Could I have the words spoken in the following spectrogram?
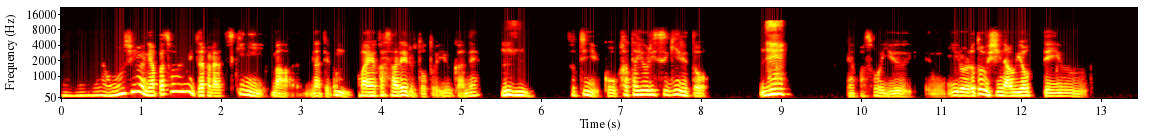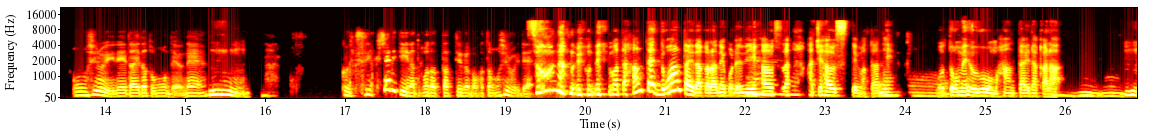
面白いね。やっぱそういう意味で、だから月に、まあ、なんていうの、うんまやかされるとというかね、うん。そっちにこう偏りすぎると、ね。やっぱそういう、いろいろと失うよっていう、面白い例題だと思うんだよね。うん。これ、セクシャリティなとこだったっていうのがまた面白いね。そうなのよね。また反対、ド反対だからね、これね。ねハウス、8ハウスってまたね。うん。乙女魚も反対だから。うんうんう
